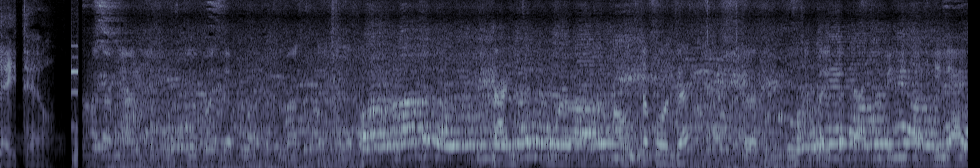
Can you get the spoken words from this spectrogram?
later. मग आम्ही आमचं माझं टायमाला पोरगा आहे. तर तुम्ही बघू शकता इथं बॅगी बिगी भरलेली आहेत.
